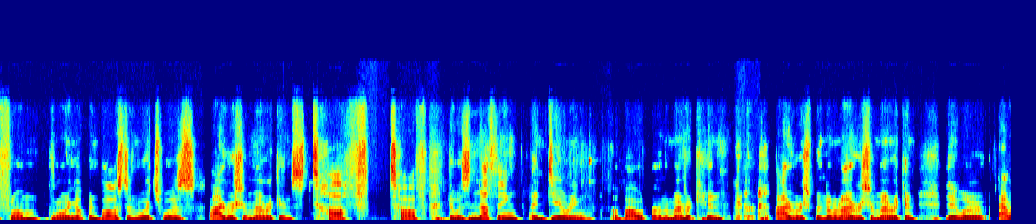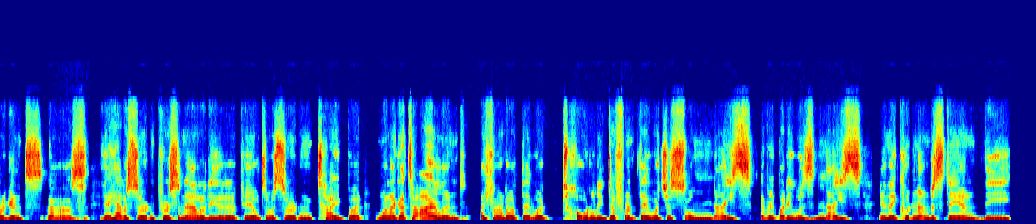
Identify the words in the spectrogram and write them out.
from growing up in Boston, which was Irish Americans, tough, tough. There was nothing endearing about an American Irishman or an Irish American. They were arrogant. Uh, they had a certain personality that appealed to a certain type. But when I got to Ireland, I found out they were totally different. They were just so nice. Everybody was nice. And they couldn't understand the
